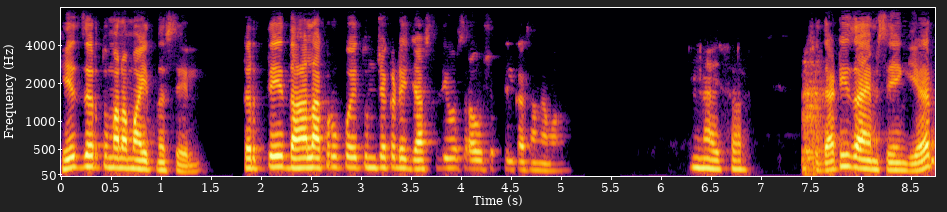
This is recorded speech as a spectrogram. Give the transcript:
हे जर तुम्हाला माहीत नसेल तर ते दहा लाख रुपये तुमच्याकडे जास्त दिवस राहू शकतील का सांगा मला? नाही sir that is I am saying here,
